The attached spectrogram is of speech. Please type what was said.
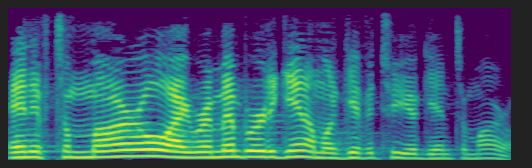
And if tomorrow I remember it again, I'm going to give it to you again tomorrow.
